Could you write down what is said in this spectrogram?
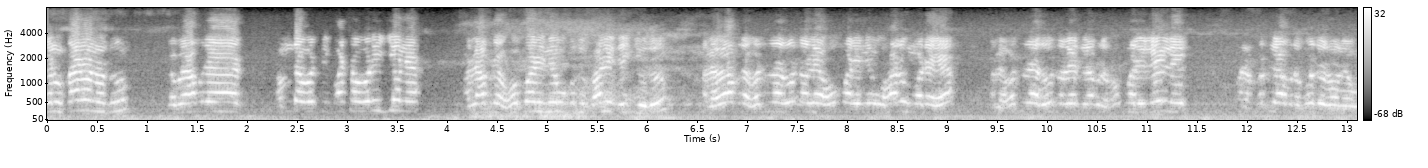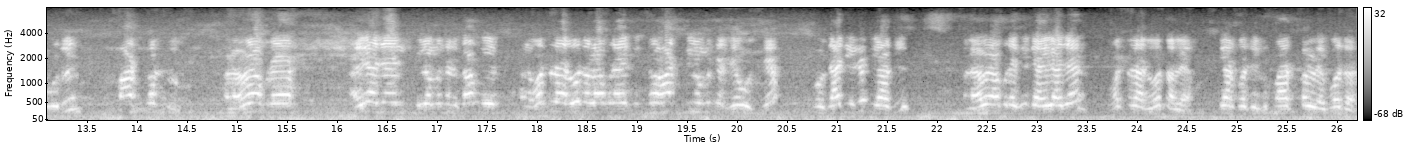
એનું કારણ હતું કે ભાઈ આપણે અમદાવાદથી પાછા વળી ગયા ને, એટલે આપણે હોપારી ને એવું બધું ખાલી થઈ ગયું હતું. એટલે હવે આપણે વતરાજ હોટલે હોપારી ને એવું સારું મળે છે. એટલે વતરાજ એટલે આપણે સોપારી લઈ લઈ અને પછી આપણે મજૂરોને એવું બધું પાસ કરશું. અને હવે આપણે અહીંયા જાય કિલોમીટર કાપી અને વતરાજ હોટલ આપણે અહીંથી છ આઠ કિલોમીટર જેવું છે. બહુ જાજી નથી આવતી. અને હવે આપણે સીધા અહીંયા જાય વતરાજ હોટલે ત્યાર પછી પાસ કરી લઈ બોર્ડર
